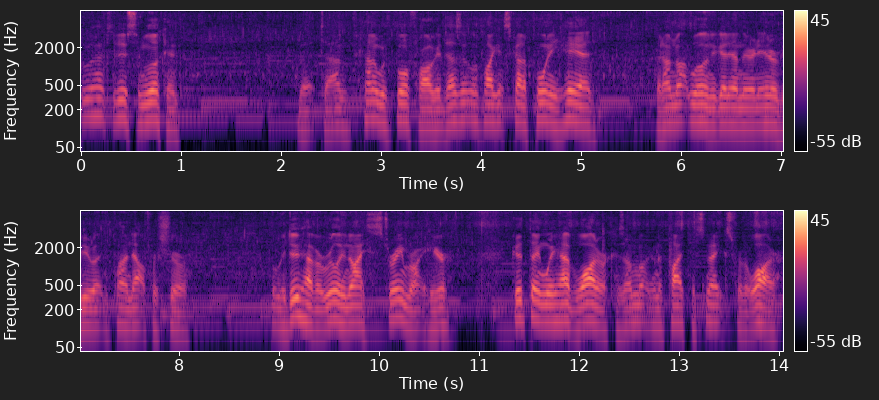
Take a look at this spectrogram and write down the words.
We'll have to do some looking. But I'm kind of with Bullfrog. It doesn't look like it's got a pointy head, but I'm not willing to go down there and interview it and find out for sure. But we do have a really nice stream right here. Good thing we have water because I'm not going to fight the snakes for the water.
